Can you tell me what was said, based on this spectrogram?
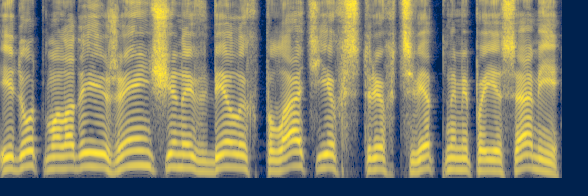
идут молодые женщины в белых платьях с трехцветными поясами,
